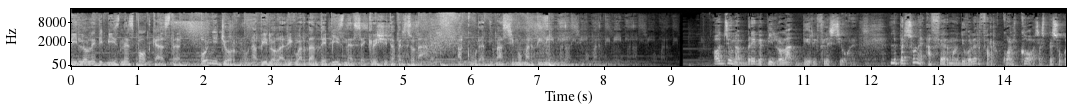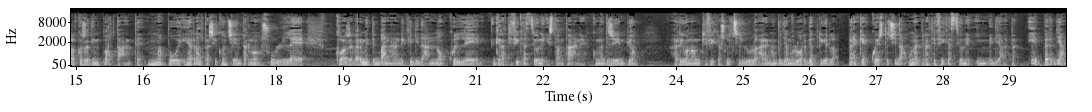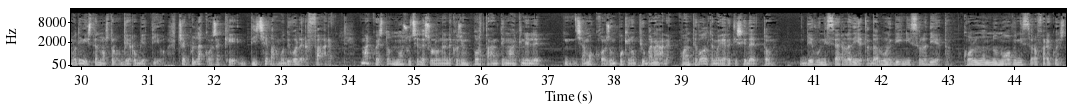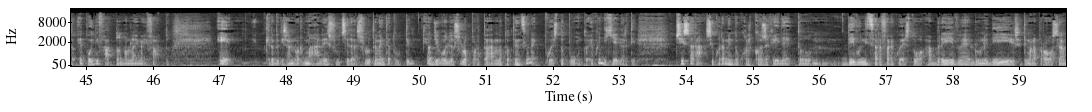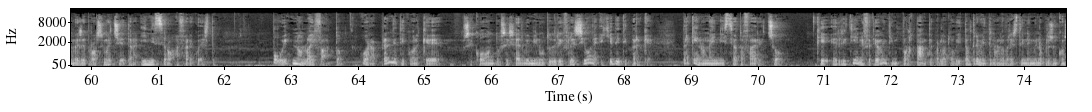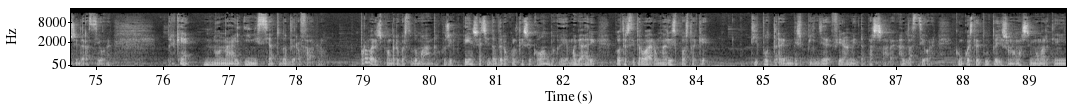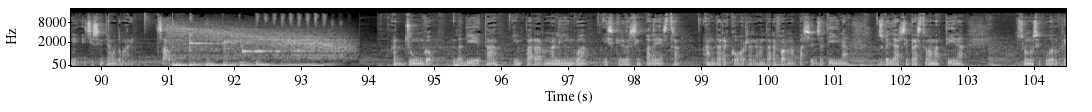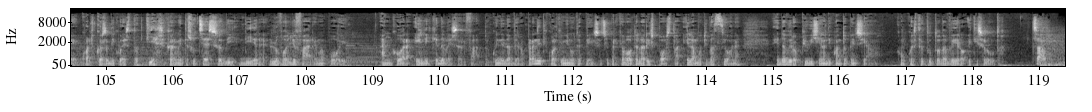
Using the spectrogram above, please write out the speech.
Pillole di Business Podcast. Ogni giorno una pillola riguardante business e crescita personale. A cura di Massimo Martinini. Oggi una breve pillola di riflessione. Le persone affermano di voler fare qualcosa, spesso qualcosa di importante, ma poi in realtà si concentrano sulle cose veramente banali che gli danno quelle gratificazioni istantanee, come ad esempio arriva una notifica sul cellulare, non vediamo l'ora di aprirla, perché questo ci dà una gratificazione immediata e perdiamo di vista il nostro vero obiettivo, cioè quella cosa che dicevamo di voler fare. Ma questo non succede solo nelle cose importanti, ma anche nelle diciamo cose un pochino più banali. Quante volte magari ti sei detto devo iniziare la dieta, da lunedì inizio la dieta, con l'anno nuovo inizierò a fare questo e poi di fatto non l'hai mai fatto. E credo che sia normale, succede assolutamente a tutti e oggi voglio solo portare alla tua attenzione questo punto e quindi chiederti, ci sarà sicuramente qualcosa che hai detto, mm, devo iniziare a fare questo a breve, lunedì, settimana prossima, mese prossimo, eccetera, inizierò a fare questo. Poi non lo hai fatto. Ora prenditi qualche secondo, se serve minuto di riflessione e chiediti perché. Perché non hai iniziato a fare ciò che ritieni effettivamente importante per la tua vita, altrimenti non l'avresti nemmeno preso in considerazione. Perché non hai iniziato davvero a farlo? Prova a rispondere a questa domanda, così pensaci davvero qualche secondo e magari potresti trovare una risposta che ti potrebbe spingere finalmente a passare all'azione. Con questo è tutto, io sono Massimo Martinini e ci sentiamo domani. Ciao! Aggiungo la dieta, imparare una lingua, iscriversi in palestra, andare a correre, andare a fare una passeggiatina, svegliarsi presto la mattina sono sicuro che qualcosa di questo ti è sicuramente successo di dire lo voglio fare, ma poi ancora è lì che deve essere fatto. Quindi davvero prenditi qualche minuto e pensaci, perché a volte la risposta e la motivazione è davvero più vicina di quanto pensiamo. Con questo è tutto davvero e ti saluto. Ciao!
